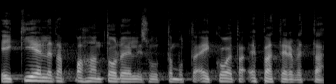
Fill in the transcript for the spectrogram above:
ei kielletä pahan todellisuutta, mutta ei koeta epätervettä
